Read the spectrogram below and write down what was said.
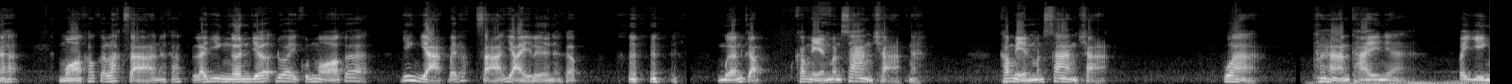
นะฮะหมอเขาก็รักษานะครับ และยิ่งเงินเยอะด้วยคุณหมอก็ยิ่งอยากไปรักษาใหญ่เลยนะครับ เหมือนกับเขมรมันสร้างฉากนะเขมรมันสร้างฉาก ว่าทหารไทยเนี่ย ไปยิง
